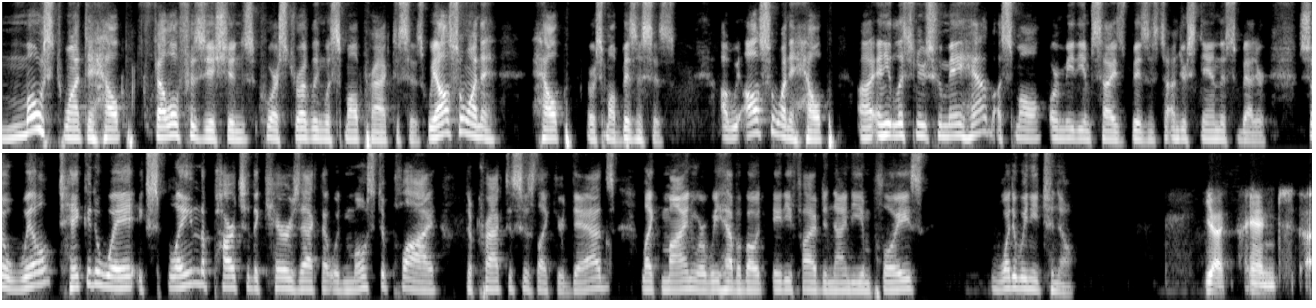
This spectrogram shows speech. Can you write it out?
most want to help fellow physicians who are struggling with small practices. We also want to help or small businesses. uh, we also want to help uh, any listeners who may have a small or medium sized business to understand this better. So, Will, take it away. Explain the parts of the CARES Act that would most apply to practices like your dad's, like mine, where we have about 85 to 90 employees. What do we need to know? Yeah, and uh,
